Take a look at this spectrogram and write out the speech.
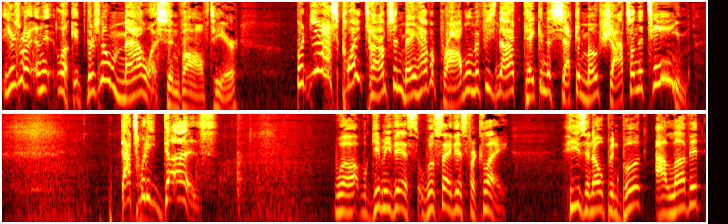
here's what. I, and look, it, there's no malice involved here. But yes, Klay Thompson may have a problem if he's not taking the second most shots on the team. That's what he does. Well, give me this. We'll say this for Klay. He's an open book. I love it.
